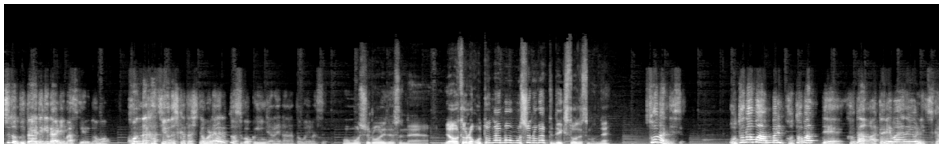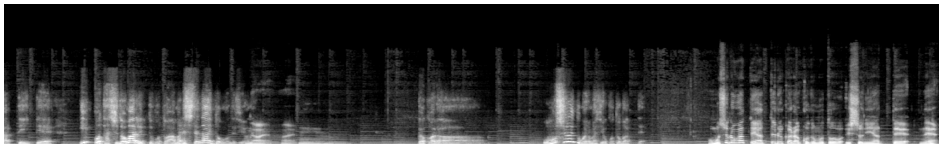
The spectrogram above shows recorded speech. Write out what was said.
ちょっと具体的ではありますけれども、こんな活用の仕方してもらえるとすごくいいんじゃないかなと思います。面白いですね。いや、それ大人も面白がってできそうですもんね。そうなんですよ。大人もあんまり言葉って普段当たり前のように使っていて、一歩立ち止まるってことはあまりしてないと思うんですよね。はいはい。うん。だから、面白いと思いますよ、言葉って。面白がってやってるから子供と一緒にやってね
